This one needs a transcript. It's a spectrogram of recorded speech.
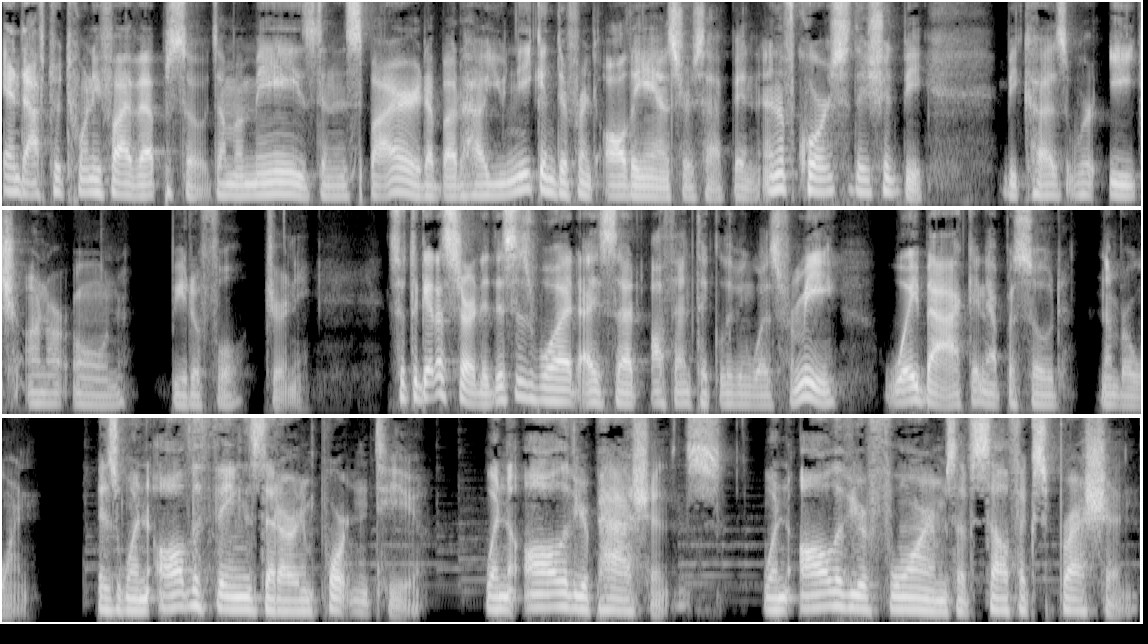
And after 25 episodes, I'm amazed and inspired about how unique and different all the answers have been. And of course, they should be, because we're each on our own beautiful journey. So, to get us started, this is what I said authentic living was for me way back in episode number one is when all the things that are important to you, when all of your passions, when all of your forms of self expression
